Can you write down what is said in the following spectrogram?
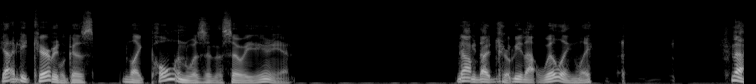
Got to be careful because, like, Poland was in the Soviet Union. Not Maybe by not, maybe not willingly. No,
